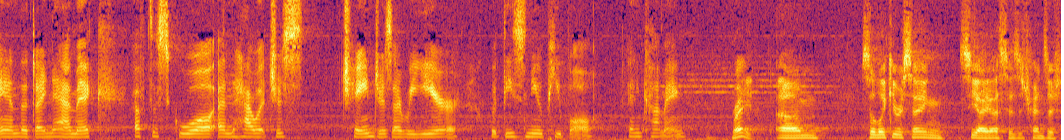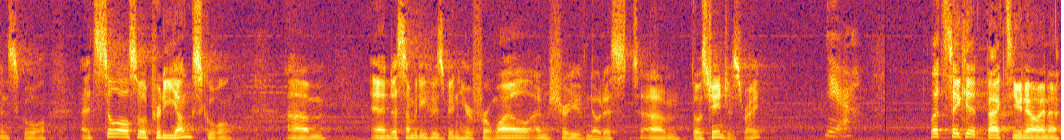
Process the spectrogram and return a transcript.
and the dynamic of the school and how it just changes every year with these new people incoming. Right. Um, so, like you were saying, CIS is a transition school. It's still also a pretty young school. Um, and as somebody who's been here for a while, I'm sure you've noticed um, those changes, right? Yeah. Let's take it back to you now, Anna.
